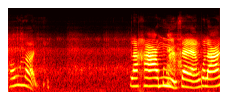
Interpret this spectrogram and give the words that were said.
เท่าไหร่ ราคาหมื่นแสนกว่าล้าน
